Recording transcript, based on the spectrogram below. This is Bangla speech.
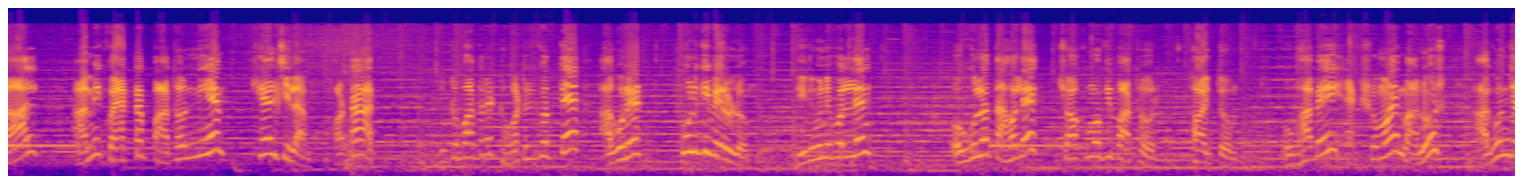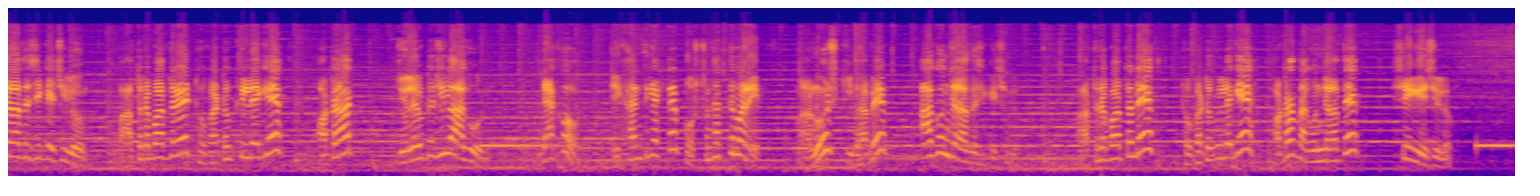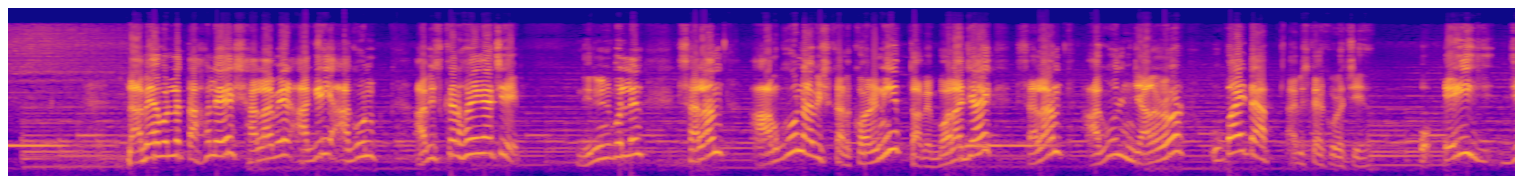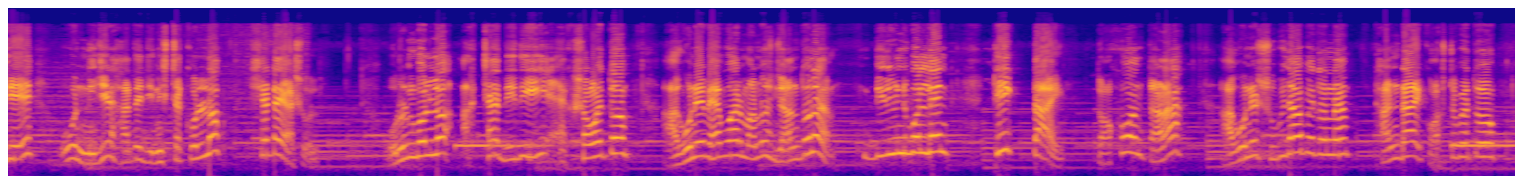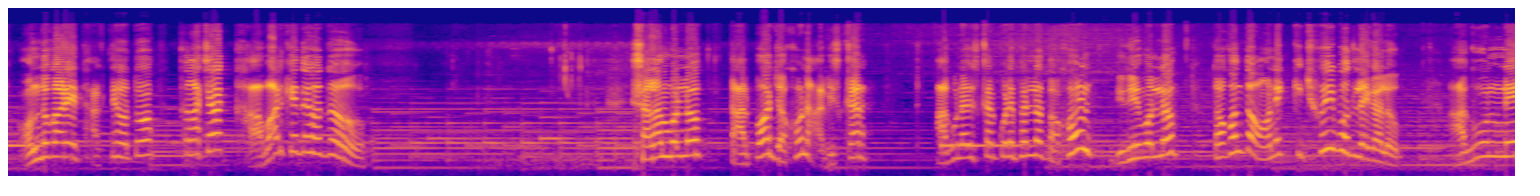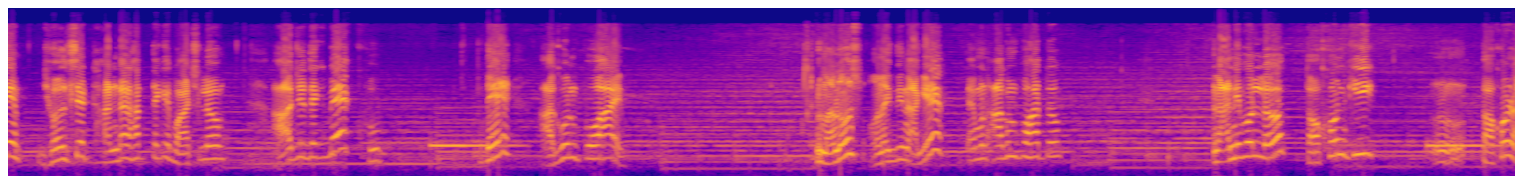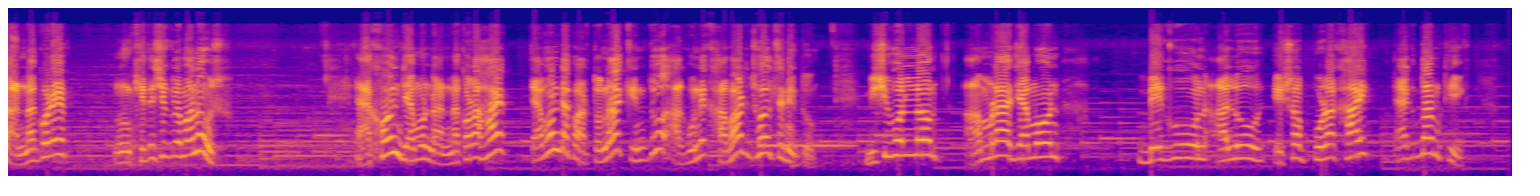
কাল আমি কয়েকটা পাথর নিয়ে খেলছিলাম। হঠাৎ দুটো পাথরে ঠোকাঠুকি করতে আগুনের ফুলকি বেরোলো। দিদিমণি বললেন, ওগুলো তাহলে চকমকি পাথর, হয়তো। ওভাবেই একসময় মানুষ আগুন জ্বালাতে শিখেছিল। পাথরে পাথরে ঠোকাঠুকি লেগে হঠাৎ জ্বলে উঠেছিল আগুন। দেখো, এখান থেকে একটা প্রশ্ন থাকতে পারে, মানুষ কীভাবে আগুন জ্বালাতে শিখেছিল? পাথরে পাথরে ঠোকাঠুকি লেগে হঠাৎ আগুন জ্বালাতে শিখে গিয়েছিল রাবেয়া বলল, তাহলে সালামের আগেই আগুন আবিষ্কার হয়ে গেছে? দিদিমণি বললেন, সালাম আগুন আবিষ্কার করেনি, তবে বলা যায় সালাম আগুন জ্বালানোর উপায়টা আবিষ্কার করেছে। ও এই যে ও নিজের হাতে জিনিসটা করল, সেটাই আসল। অরুণ বলল আচ্ছা দিদি এক সময় তো আগুনের ব্যবহার মানুষ জানতো না? দিদিমণি বললেন, ঠিক তাই। তখন তারা আগুনের সুবিধাও পেত না। ঠান্ডায় কষ্ট পেত, অন্ধকারে থাকতে হতো, কাঁচা খাবার খেতে হতো। সালাম বলল, তারপর যখন আবিষ্কার, আগুন আবিষ্কার করে ফেলল তখন? দিদি বলল তখন তো অনেক কিছুই বদলে গেল। আগুনে ঝলসে ঠান্ডার হাত থেকে বাঁচলো। আজও দেখবে খুব আগুন পোহায়। মানুষ অনেকদিন আগে তেমন আগুন পোহাতো। রানী বলল, তখন কি তখন রান্না করে খেতে শিখলো মানুষ? এখন যেমন রান্না করা হয়, তেমনটা পারতো না, কিন্তু আগুনে খাবার ঝলসে নিত। বিশু বলল, আমরা যেমন বেগুন, আলু, এসব পোড়া খাই একদম ঠিক।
